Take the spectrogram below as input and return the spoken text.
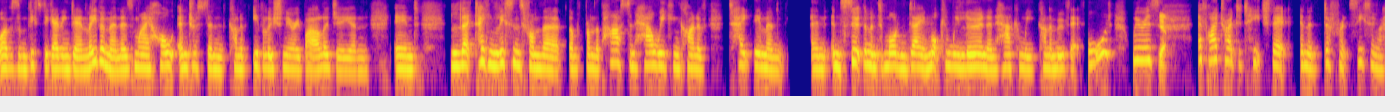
I was investigating Dan Lieberman is my whole interest in kind of evolutionary biology and and le- taking lessons from the, the from the past and how we can kind of take them and and insert them into modern day and what can we learn and how can we kind of move that forward. Whereas if I tried to teach that in a different setting, I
